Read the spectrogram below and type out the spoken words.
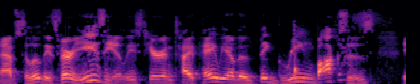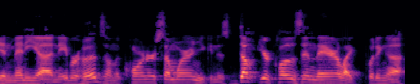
Absolutely. It's very easy, at least here in Taipei. We have those big green boxes in many uh, neighborhoods on the corner somewhere, and you can just dump your clothes in there, like putting a,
